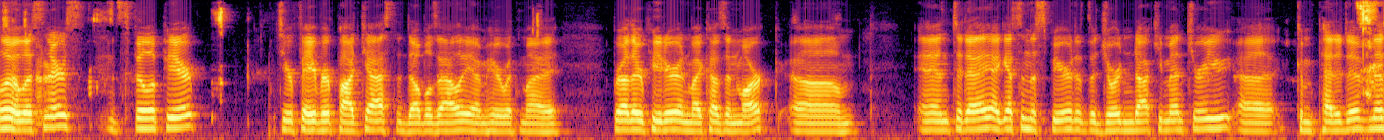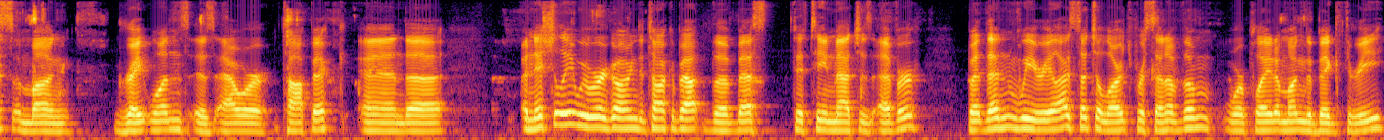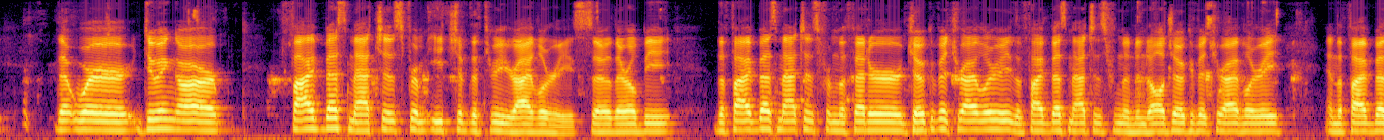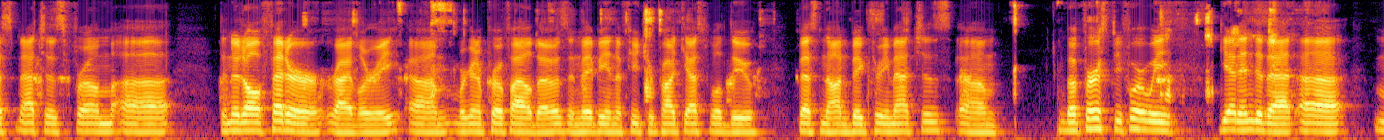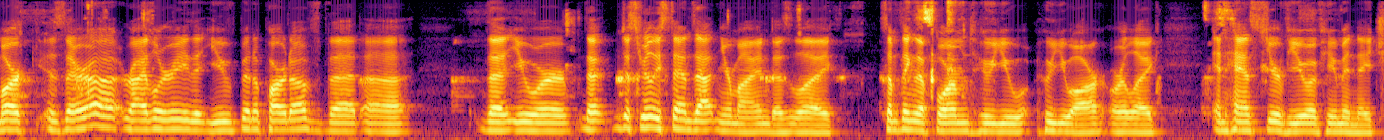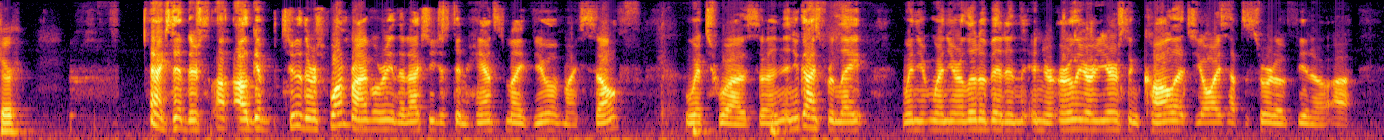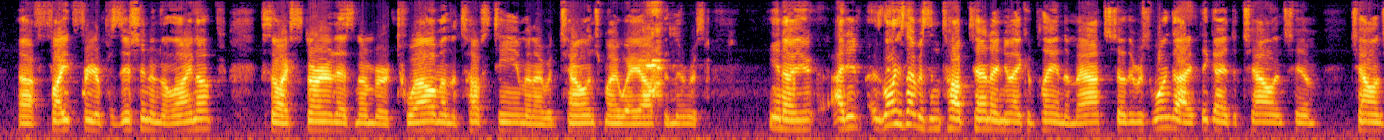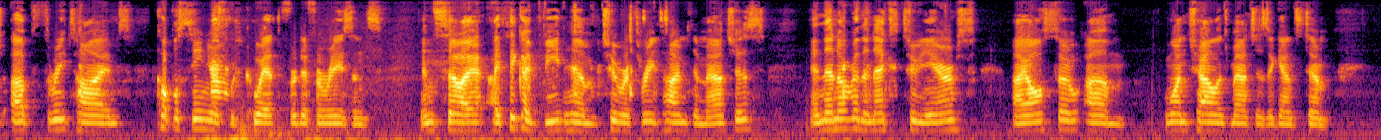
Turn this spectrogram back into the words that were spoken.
Hello, listeners. Better. It's Philip here. It's your favorite podcast, The Doubles Alley. I'm here with my brother Peter and my cousin Mark. Um, and today, I guess, in the spirit of the Jordan documentary, uh, competitiveness among great ones is our topic. And uh, initially, we were going to talk about the best 15 matches ever. But then we realized such a large percent of them were played among the big three that we're doing our five best matches from each of the three rivalries. So there will be the five best matches from the Federer Djokovic rivalry, the five best matches from the Nadal Djokovic rivalry, and the five best matches from uh, the Nadal Federer rivalry. Um, we're going to profile those, and maybe in a future podcast, we'll do best non big three matches. Um, but first, before we get into that, uh, Mark, is there a rivalry that you've been a part of that uh, that you were that just really stands out in your mind as like something that formed who you who you are, or like enhanced your view of human nature? Yeah, actually, there's I'll give two. There's one rivalry that actually just enhanced my view of myself, which was, uh, and you guys relate when you when you're a little bit in in your earlier years in college, you always have to sort of you know. Uh, uh, fight for your position in the lineup. So I started as number 12 on the Tufts team, and I would challenge my way up. And there was, you know, you, I didn't. As long as I was in top 10, I knew I could play in the match. So there was one guy. I think I had to challenge him, challenge up three times. A couple seniors would quit for different reasons, and so I, I think I beat him two or three times in matches. And then over the next two years, I also um, won challenge matches against him.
